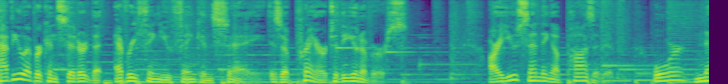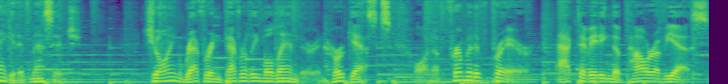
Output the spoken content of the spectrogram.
Have you ever considered that everything you think and say is a prayer to the universe? Are you sending a positive or negative message? Join Reverend Beverly Molander and her guests on Affirmative Prayer, Activating the Power of Yes,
